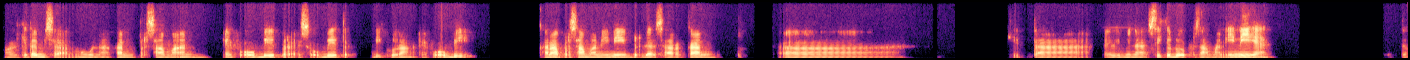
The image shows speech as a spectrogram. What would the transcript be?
maka kita bisa menggunakan persamaan FOB per SOB dikurang FOB. Karena persamaan ini berdasarkan uh, kita eliminasi kedua persamaan ini ya. Gitu.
